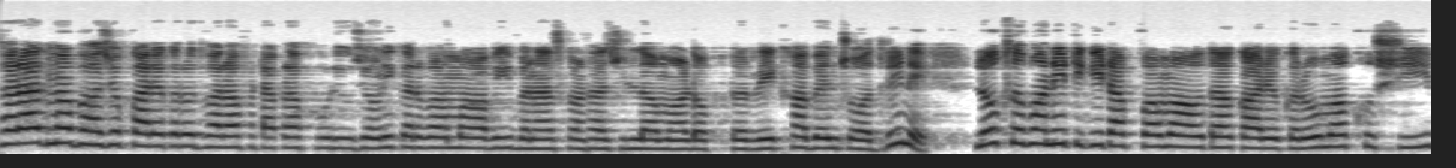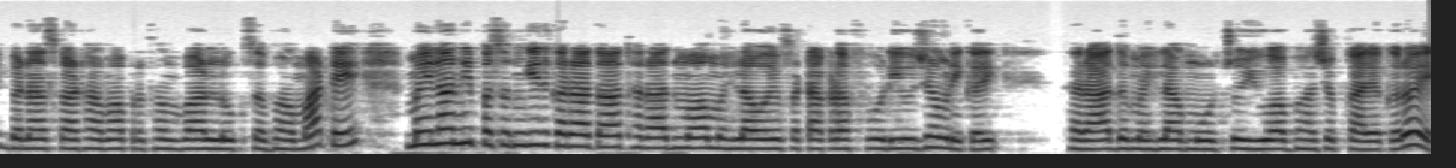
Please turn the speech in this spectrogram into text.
થરાદમાં ભાજપ કાર્યકરો દ્વારા ફટાકડા ફોડી ઉજવણી કરવામાં આવી. બનાસકાંઠા જિલ્લામાં ડોક્ટર રેખાબેન ચૌધરીને લોકસભાની ટિકિટ આપવામાં આવતા કાર્યકરોમાં ખુશી. બનાસકાંઠામાં પ્રથમવાર લોકસભા માટે મહિલાની પસંદગી કરાતા થરાદમાં મહિલાઓએ ફટાકડા ફોડી ઉજવણી કરી. થરાદ મહિલા મોરચો યુવા ભાજપ કાર્યકરોએ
